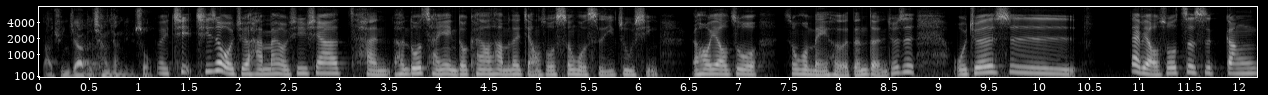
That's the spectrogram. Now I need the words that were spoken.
打群架的强强联手。对，其其实我觉得还蛮有趣。现在产很多产业你都看到他们在讲说生活食衣住行，然后要做生活美和等等，就是我觉得是。代表说这是刚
